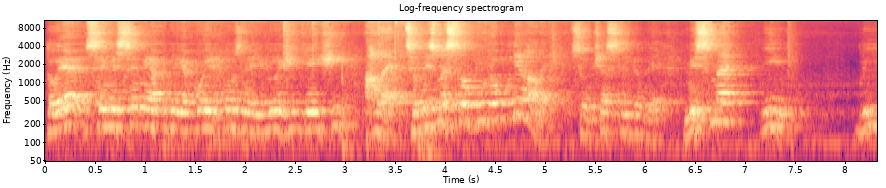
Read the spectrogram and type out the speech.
To je, si myslím, jako, jako jedno z nejdůležitějších, ale co my jsme s tou půdou udělali v současné době? My jsme ji, my ji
